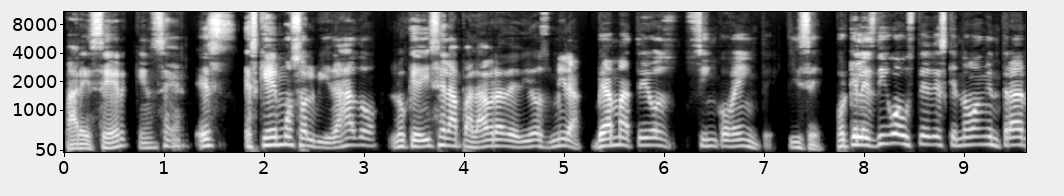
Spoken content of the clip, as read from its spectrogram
parecer que en ser. Es, es que hemos olvidado lo que dice la palabra de Dios. Mira, ve a Mateo 5:20. Dice, porque les digo a ustedes que no van a entrar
